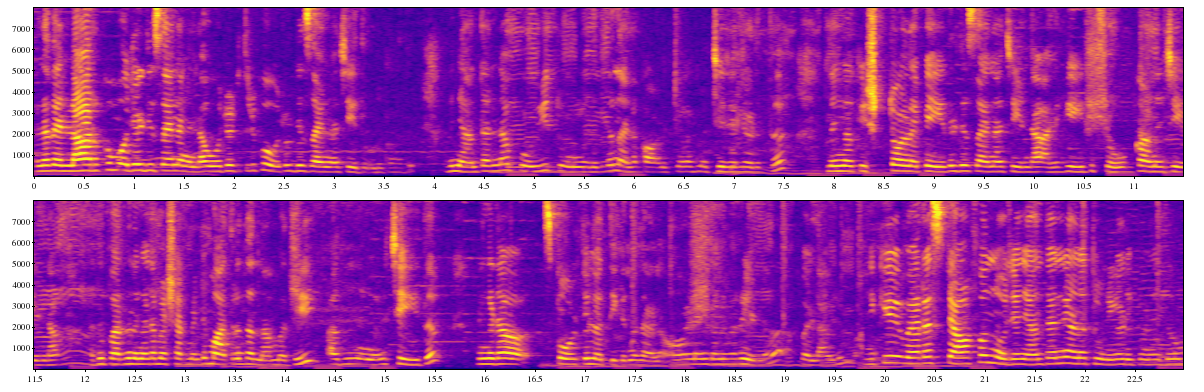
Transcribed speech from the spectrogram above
അല്ലാതെ എല്ലാവർക്കും ഒരേ ഡിസൈൻ അങ്ങനെയല്ല ഓരോരുത്തർക്കും ഓരോ ഡിസൈനാണ് ചെയ്ത് കൊടുക്കുന്നത്. അപ്പം ഞാൻ തന്നെ പോയി തുണി എടുത്ത് നല്ല ക്വാളിറ്റിയുള്ള മെറ്റീരിയൽ എടുത്ത് നിങ്ങൾക്ക് ഇഷ്ടമുള്ള ഇപ്പോൾ ഏത് ഡിസൈനാണ് ചെയ്യേണ്ട അല്ലെങ്കിൽ ഏത് ഫ്രോക്കാണ് ചെയ്യേണ്ട അത് പറഞ്ഞ് നിങ്ങളുടെ മെഷർമെന്റ് മാത്രം തന്നാൽ മതി. അത് ഞങ്ങൾ ചെയ്ത് നിങ്ങളുടെ സ്പോട്ടിൽ എത്തിക്കുന്നതാണ്. ഓൺലൈൻ ഡെലിവറി ഉണ്ട് അപ്പോൾ എല്ലാവരും എനിക്ക് വേറെ സ്റ്റാഫൊന്നുമില്ല ഞാൻ തന്നെയാണ് തുണി എടുക്കുന്നതും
